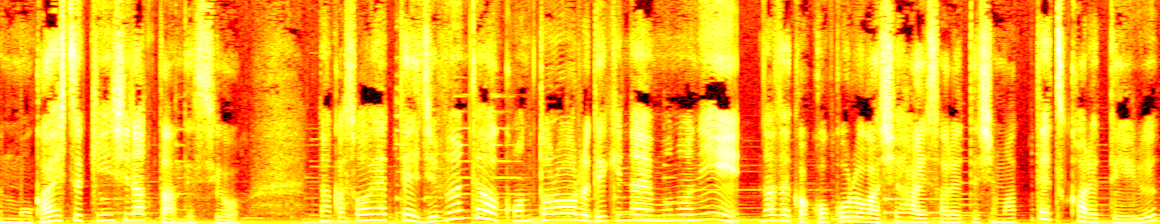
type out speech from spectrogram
もう外出禁止だったんですよ。なんかそうやって自分ではコントロールできないものになぜか心が支配されてしまって疲れている。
